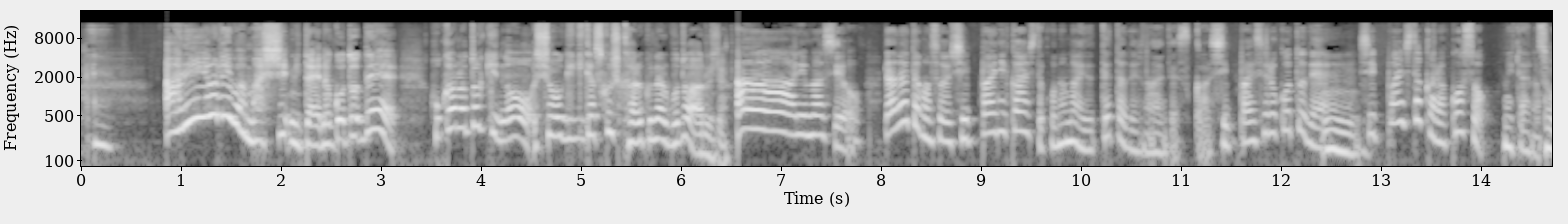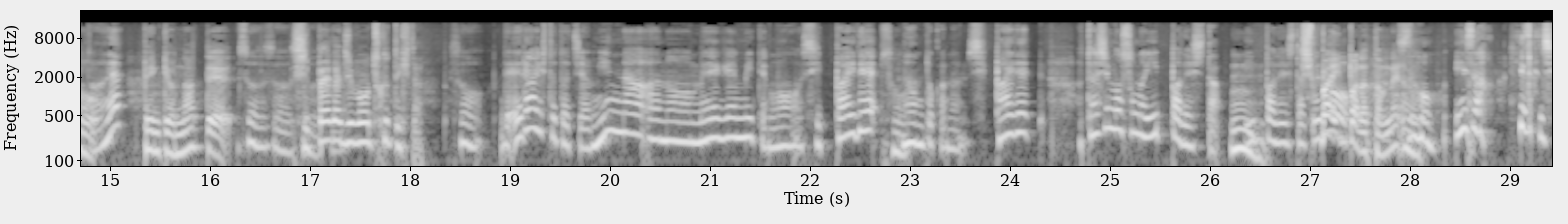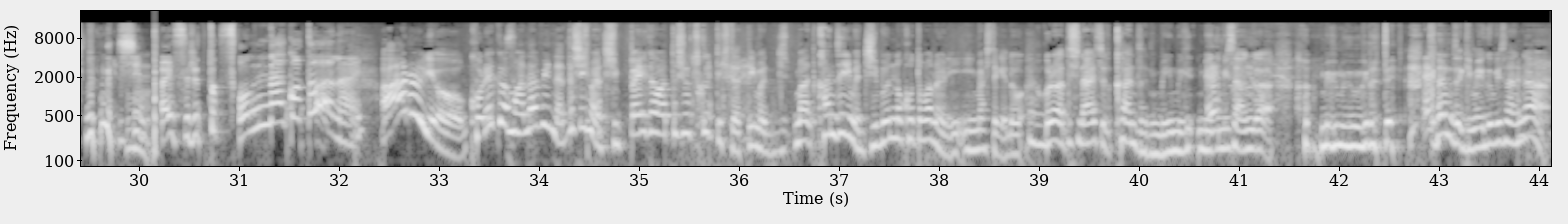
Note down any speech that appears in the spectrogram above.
あれよりはマシみたいなことで、他の時の衝撃が少し軽くなることはあるじゃん。ああ、ありますよ。あなたもそういう失敗に関してこの前言ってたじゃないですか。失敗することで、うん、失敗したからこそ、みたいなことね。勉強になって、そうそう失敗が自分を作ってきた。そう。で偉い人たちはみんなあの名言見ても失敗でなんとかなる。失敗で私もその一派でした、うん、一派でしたけど失敗一派だったのね、うん、そう。いざいざ自分が失敗すると、そんなことはない、あるよ。これが学びにな私今失敗が私を作ってきたって今、まあ、完全に今自分の言葉のように言いましたけど、これは私の愛する神崎めぐみさんが めぐみめぐだって。神崎めぐみさんが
